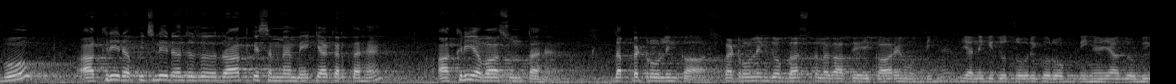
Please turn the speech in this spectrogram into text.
वो आखिरी पिछली रात के समय में क्या करता है? आखिरी आवाज़ सुनता है। द पेट्रोलिंग कार्स पेट्रोलिंग जो गश्त लगाते हुए कारें होती हैं, यानी कि जो चोरी को रोकती हैं या जो भी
